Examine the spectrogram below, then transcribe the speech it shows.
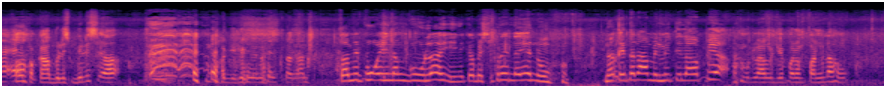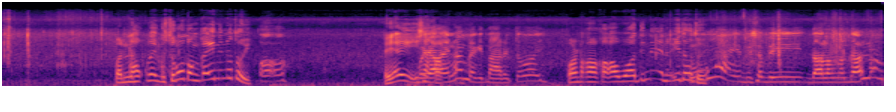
Ay, ay, pagkabilis-bilis ah. Lagi ganyan na istakan. Kami po ay ng gulay. Ni ka best friend, ayan oh. Nakita namin may tilapia. Maglalagay pa ng panlahok. Panlahok na eh. Gusto mo bang kainin ito eh? Oo. Ay, ay, isa Bayain ka. na, may gitna rito ay. Parang nakakaawa din eh. Ano? Ito to. Oo nga, ibig sabihin dalang na dalang.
